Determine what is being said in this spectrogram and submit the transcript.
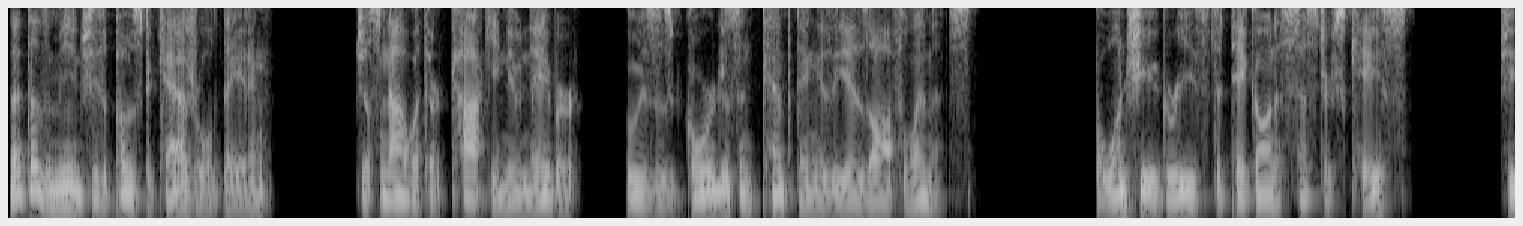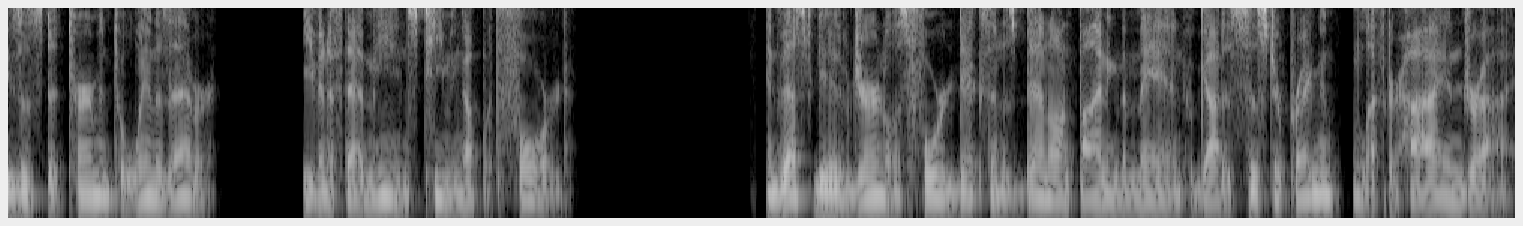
That doesn't mean she's opposed to casual dating, just not with her cocky new neighbor, who is as gorgeous and tempting as he is off limits. But once she agrees to take on his sister's case, she's as determined to win as ever, even if that means teaming up with Ford. Investigative journalist Ford Dixon has been on finding the man who got his sister pregnant and left her high and dry.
